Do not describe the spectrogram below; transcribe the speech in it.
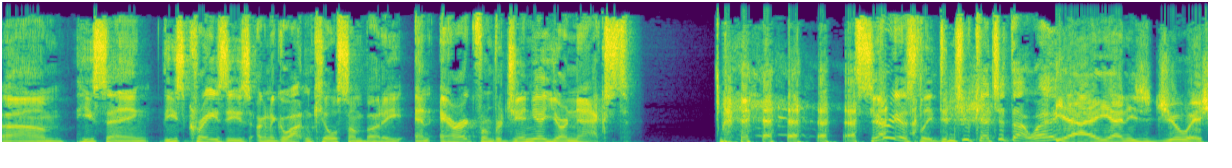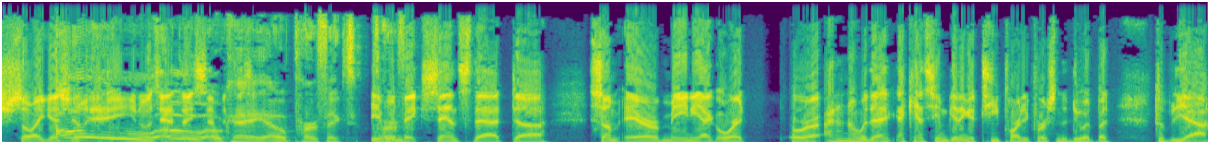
Um, he's saying these crazies are going to go out and kill somebody, and Eric from Virginia, you're next. Seriously, didn't you catch it that way? Yeah, yeah, and he's Jewish, so I guess Oh, hey, you know, it's oh, okay. Oh, perfect. It would make sense that uh, some air maniac or a or a, I don't know. I, I can't see him getting a Tea Party person to do it, but to, yeah,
